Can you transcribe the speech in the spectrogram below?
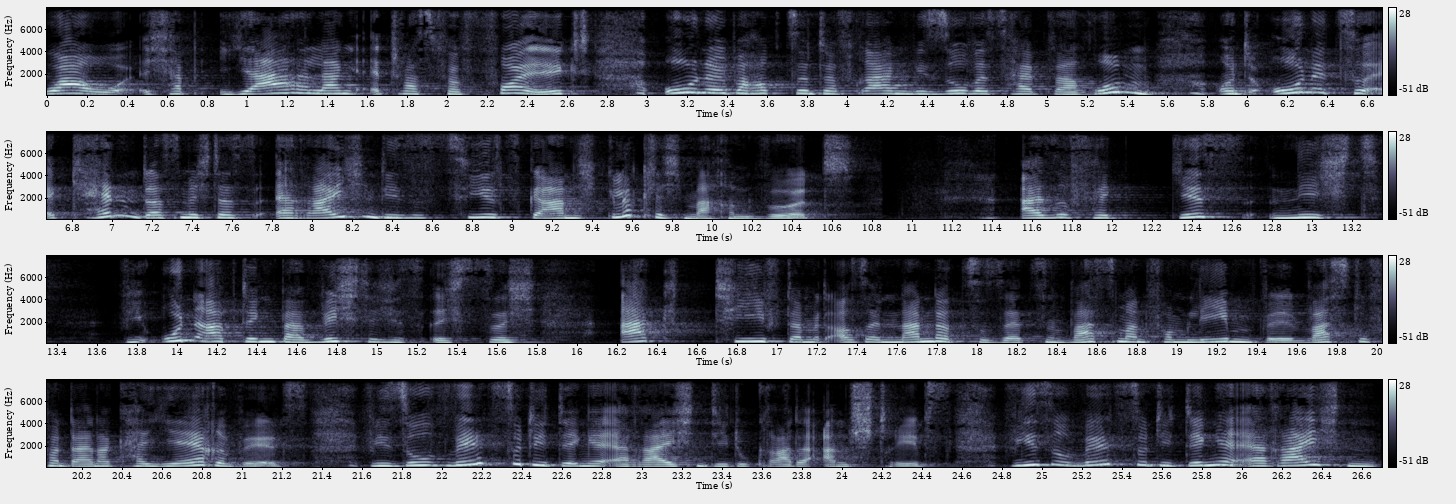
wow, ich habe jahrelang etwas verfolgt, ohne überhaupt zu hinterfragen, wieso, weshalb, warum und ohne zu erkennen, dass mich das Erreichen dieses Ziels gar nicht glücklich machen wird. Also vergiss nicht, wie unabdingbar wichtig es ist, sich aktiv damit auseinanderzusetzen, was man vom Leben will, was du von deiner Karriere willst. Wieso willst du die Dinge erreichen, die du gerade anstrebst? Wieso willst du die Dinge erreichen,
